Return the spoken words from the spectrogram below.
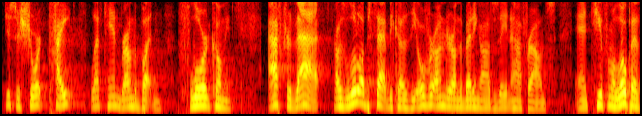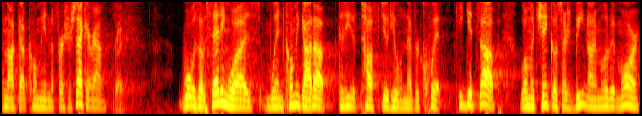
just a short, tight left hand right on the button, floored Commey. After that, I was a little upset because the over under on the betting odds was eight and a half rounds, and Teofimo Lopez knocked out Commey in the first or second round. right. what was upsetting was when Commey got up because he's a tough dude. He will never quit. He gets up. Lomachenko starts beating on him a little bit more.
